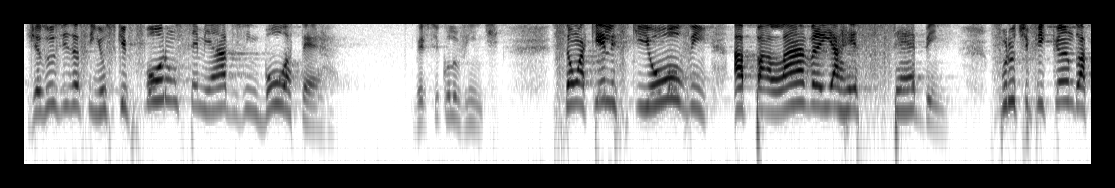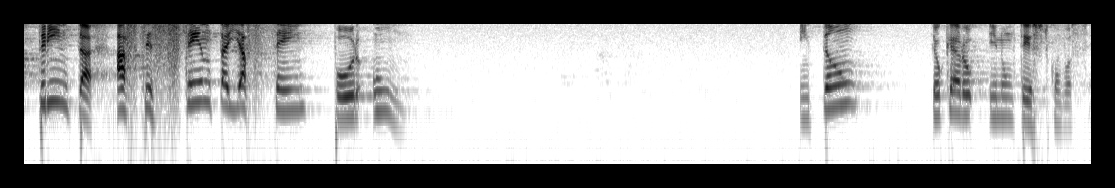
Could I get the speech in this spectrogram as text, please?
Jesus diz assim: os que foram semeados em boa terra, versículo 20, são aqueles que ouvem a palavra e a recebem, frutificando a 30, a 60 e a 100 por um. Então, eu quero ir num texto com você.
